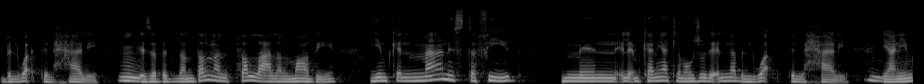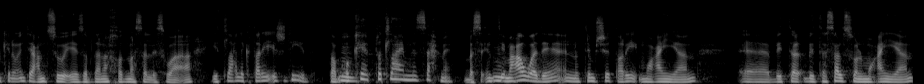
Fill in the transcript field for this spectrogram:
بالوقت الحالي مم. إذا بدنا نضلنا نطلع على الماضي يمكن ما نستفيد من الإمكانيات الموجودة لنا بالوقت الحالي م. يعني يمكن وانت عم تسوقي إذا بدنا ناخذ مثل السواقه يطلع لك طريق جديد طب م. أوكي بتطلعي من الزحمة بس انت م. معودة إنه تمشي طريق معين آه، بتسلسل معين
